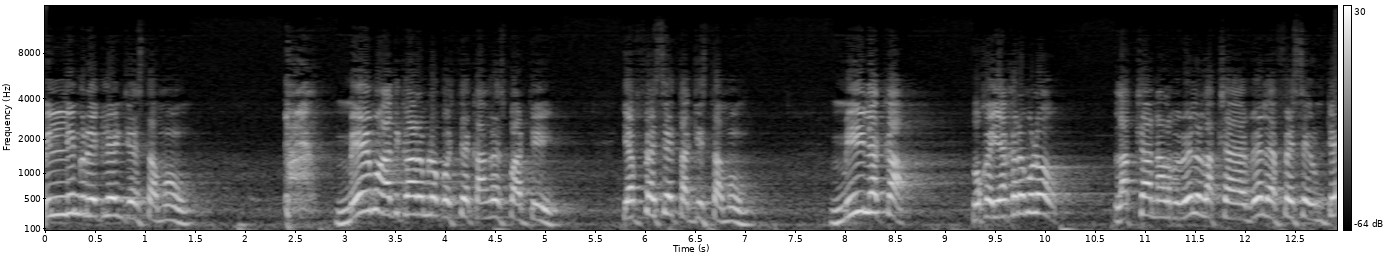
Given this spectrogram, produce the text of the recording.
బిల్డింగ్ రెగ్యులేట్ చేస్తాము. మేము అధికారంలోకి వస్తే కాంగ్రెస్ పార్టీ ఎఫ్ఎస్ఏ తగ్గిస్తాము. మీ లెక్క ఒక ఎకరములో లక్ష నలభై వేలు లక్ష యాభై వేలు ఎఫ్ఎస్ఐ ఉంటే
